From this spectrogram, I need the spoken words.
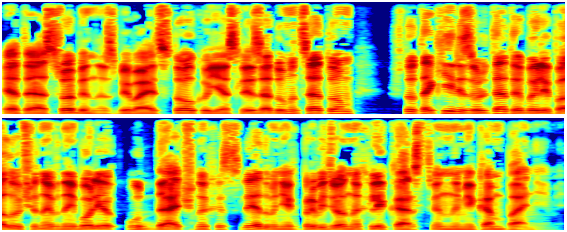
Это особенно сбивает с толку, если задуматься о том, что такие результаты были получены в наиболее удачных исследованиях, проведенных лекарственными компаниями.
